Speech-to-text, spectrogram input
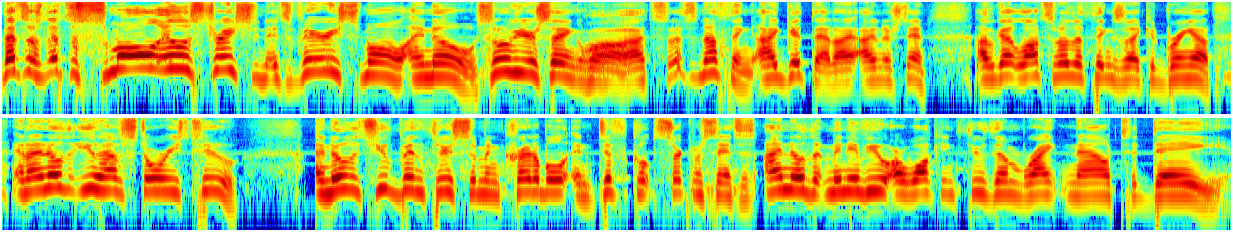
That's a, that's a small illustration. It's very small, I know. Some of you are saying, well, that's, that's nothing. I get that. I, I understand. I've got lots of other things that I could bring out. And I know that you have stories too. I know that you've been through some incredible and difficult circumstances. I know that many of you are walking through them right now today.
